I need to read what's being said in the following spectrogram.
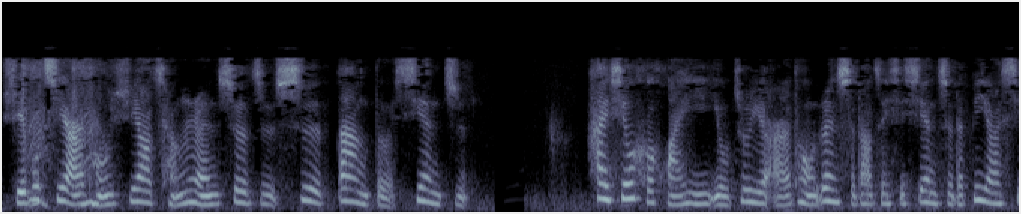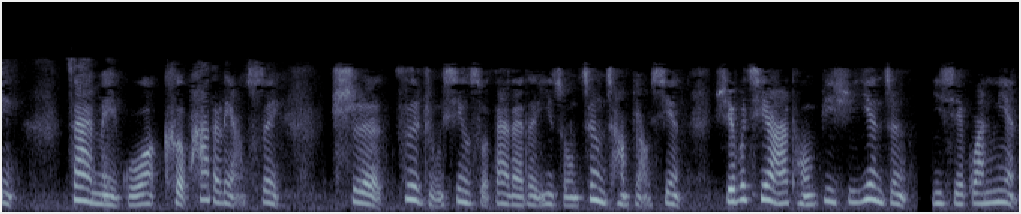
学步期儿童需要成人设置适当的限制。害羞和怀疑有助于儿童认识到这些限制的必要性。在美国，可怕的两岁是自主性所带来的一种正常表现。学步期儿童必须验证。一些观念，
